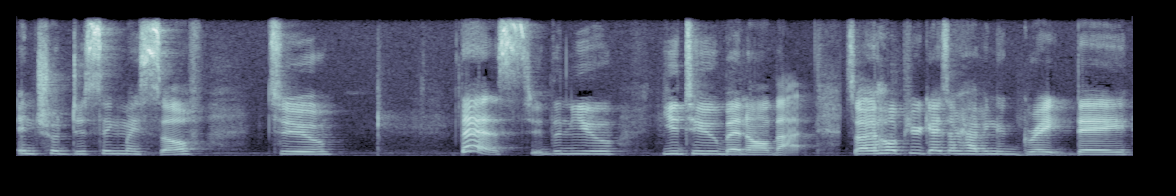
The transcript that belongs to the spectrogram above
introducing myself to this, to the new YouTube and all that. So I hope you guys are having a great day.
